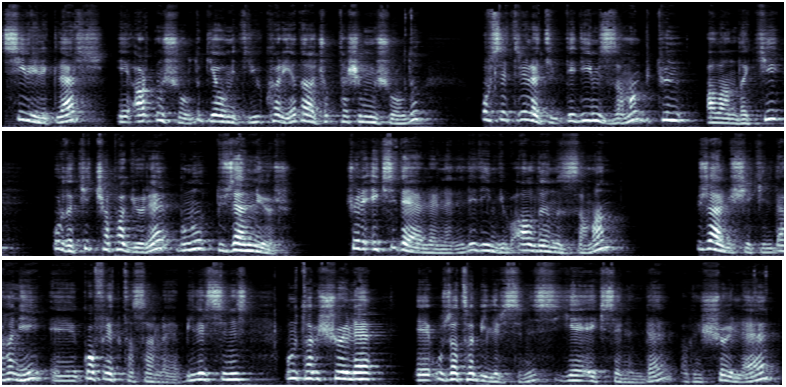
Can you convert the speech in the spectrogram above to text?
sivrilikler e, artmış oldu. Geometri yukarıya daha çok taşınmış oldu. Offset relative dediğimiz zaman bütün alandaki buradaki çapa göre bunu düzenliyor. Şöyle eksi değerlerine de dediğim gibi aldığımız zaman güzel bir şekilde hani e, gofret tasarlayabilirsiniz. Bunu tabi şöyle e, uzatabilirsiniz y ekseninde. Bakın şöyle.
